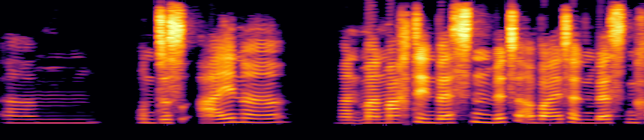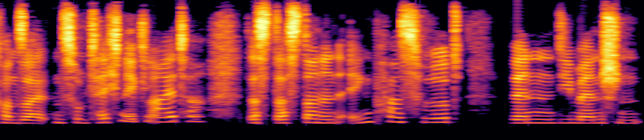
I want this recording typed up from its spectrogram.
ähm, und das eine, man, man macht den besten Mitarbeiter, den besten Consultant zum Technikleiter, dass das dann ein Engpass wird, wenn die Menschen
